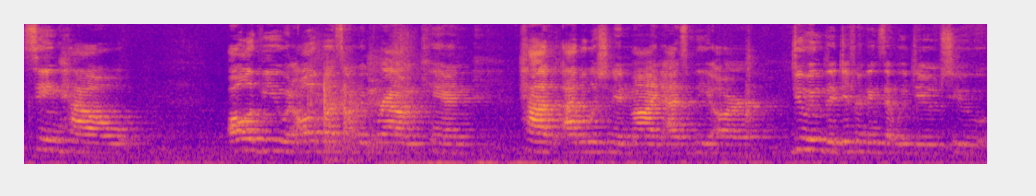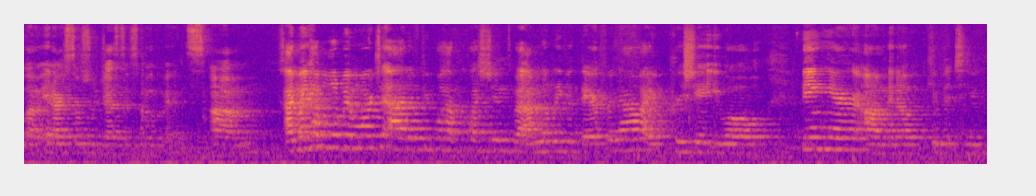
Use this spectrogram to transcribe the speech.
seeing how all of you and all of us on the ground can have abolition in mind as we are doing the different things that we do to um, in our social justice movements. Um, I might have a little bit more to add if people have questions, but I'm going to leave it there for now. I appreciate you all being here, um, and I'll give it to you.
